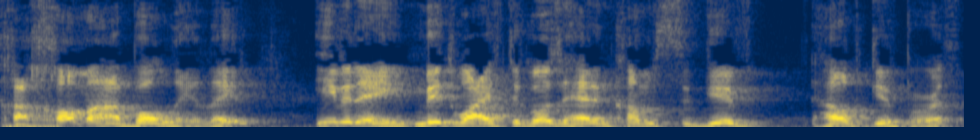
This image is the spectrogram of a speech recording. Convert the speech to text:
chachama habol even a midwife that goes ahead and comes to give help give birth.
